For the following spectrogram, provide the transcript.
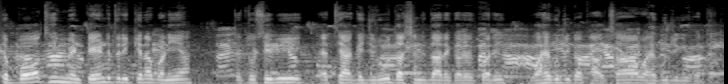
ਤੇ ਬਹੁਤ ਹੀ ਮੇਨਟੇਨਡ ਤਰੀਕੇ ਨਾਲ ਬਣੀ ਆ। ਤੇ ਤੁਸੀਂ ਵੀ ਇੱਥੇ ਆ ਕੇ ਜਰੂਰ ਦਰਸ਼ਨ ਦਿਦਾਰੇ ਕਰੋ ਇੱਕ ਵਾਰੀ। ਵਾਹਿਗੁਰੂ ਜੀ ਕਾ ਖਾਲਸਾ, ਵਾਹਿਗੁਰੂ ਜੀ ਕੀ ਫਤਿਹ।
